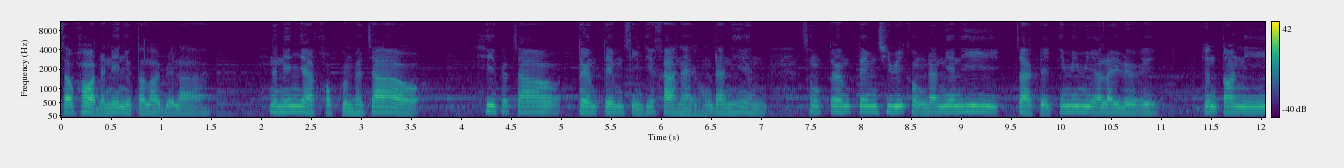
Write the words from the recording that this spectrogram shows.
ซัพพอร์ตดาเนียลอยู่ตลอดเวลา ดาเนียลอยากขอบคุณพระเจ้า ที่พระเจ้าเติมเต็มสิ่งที่ขาดหายของดานเนียลทรงเติมเต็มชีวิตของดานเนียลที่จากเด็กที่ไม่มีอะไรเลย จนตอนนี้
